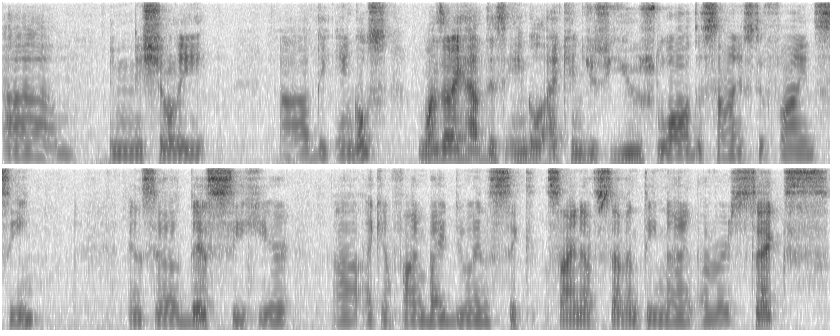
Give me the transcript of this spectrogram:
um, initially uh, the angles. Once that I have this angle I can just use law of the sines to find C. And so this C here uh, I can find by doing six, sine of 79 over 6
